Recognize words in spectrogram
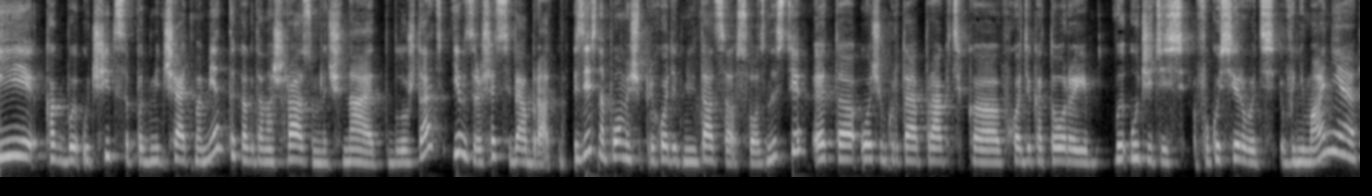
и как бы учиться подмечать моменты, когда наш разум начинает блуждать и возвращать себя обратно. Здесь на помощь приходит медитация осознанности. Это очень крутая практика, в ходе которой вы учитесь фокусировать внимание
